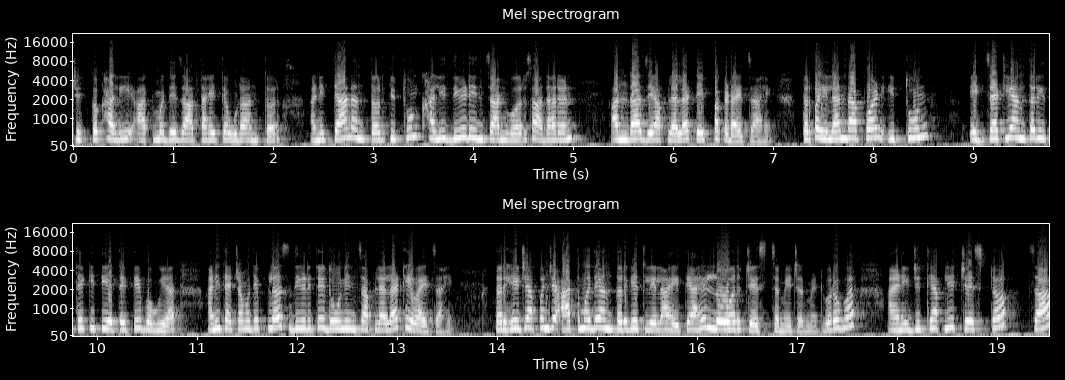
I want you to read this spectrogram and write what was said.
जितकं खाली आतमध्ये जात आहे तेवढं अंतर. आणि त्यानंतर तिथून खाली दीड इंचांवर साधारण अंदाजे आपल्याला टेप पकडायचा आहे. तर पहिल्यांदा आपण इथून एक्झॅक्टली अंतर इथे किती येते ते बघूयात. आणि त्याच्यामध्ये प्लस दीड ते दोन इंच आपल्याला ठेवायचं आहे. तर हे जे आपण जे आतमध्ये अंतर घेतलेलं आहे ते आहे लोअर चेस्टचं मेजरमेंट बरोबर? आणि जिथे आपली चेस्टचा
